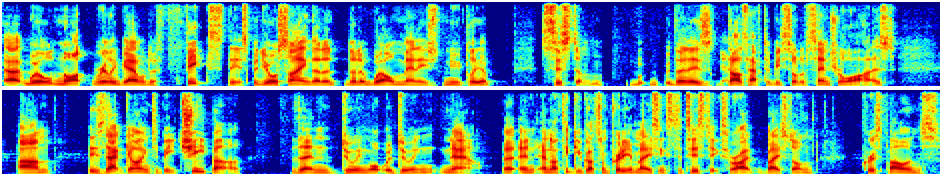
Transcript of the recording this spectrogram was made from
uh, will not really be able to fix this. But you're saying that a, that a well managed nuclear system that is yeah. does have to be sort of centralised. Um, is that going to be cheaper than doing what we're doing now? And, and I think you've got some pretty amazing statistics, right, based on Chris Bowen's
